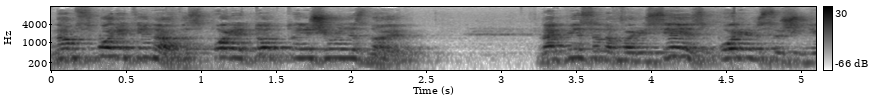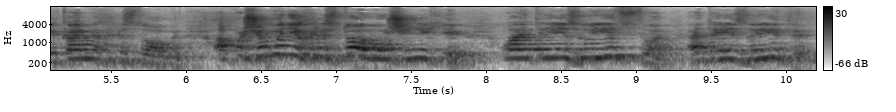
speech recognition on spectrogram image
Нам спорить не надо. Спорит тот, кто ничего не знает. Написано, фарисеи спорили с учениками Христовыми. А почему не Христовы ученики? О, это иезуитство, это иезуиты.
